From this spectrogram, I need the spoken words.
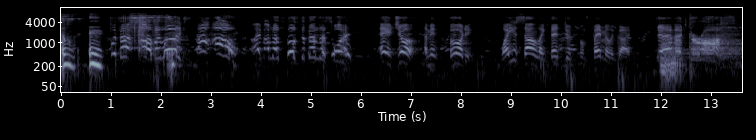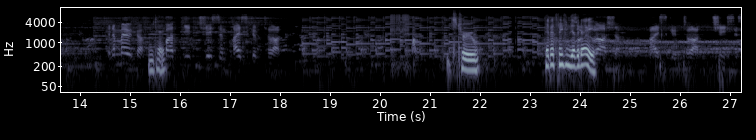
oh, eh. What the? Oh, my legs! Ow, ow! I'm, I'm not supposed to bend this way. Hey, Joe. I mean, Brody. Why you sound like that dude from Family Guy? Damn it, Gross! In America, Okay. but he chasing ice cream truck. It's true. Hey, that's me from the other So day. Russia, ice cream truck chases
